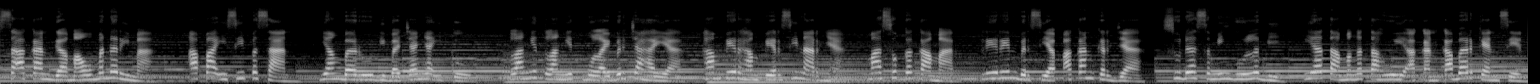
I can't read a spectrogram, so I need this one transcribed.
seakan gak mau menerima. Apa isi pesan yang baru dibacanya itu? Langit-langit mulai bercahaya, hampir-hampir sinarnya, masuk ke kamar. Ririn bersiap akan kerja. Sudah seminggu lebih, ia tak mengetahui akan kabar Kenshin.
